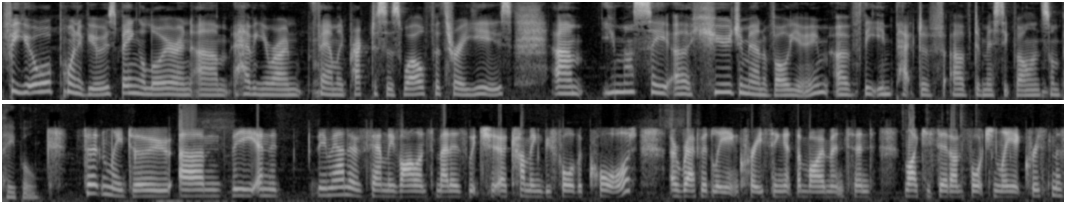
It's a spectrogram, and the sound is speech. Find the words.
for your point of view, as being a lawyer and um, having your own family practice as well for three years, um, you must see a huge amount of volume of the impact of, of domestic violence on people. Certainly do. Um, the and the the amount of family violence matters which are coming before the court are rapidly increasing at the moment. And like you said, unfortunately, at Christmas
